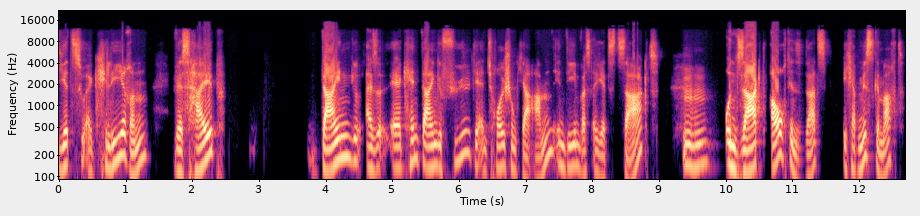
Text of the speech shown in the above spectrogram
dir zu erklären, weshalb dein, also er kennt dein Gefühl der Enttäuschung ja an, in dem, was er jetzt sagt, Mhm. und sagt auch den Satz, ich habe Mist gemacht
